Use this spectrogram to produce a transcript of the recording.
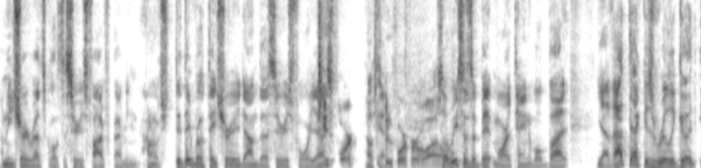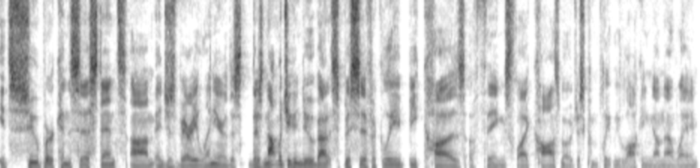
I mean, Shuri Red Skull is a Series Five. I mean, I don't know. If, did they rotate Shuri down to Series Four yet? She's four. Okay. She's been four for a while. So at least it's a bit more attainable. But yeah, that deck is really good. It's super consistent um, and just very linear. There's there's not much you can do about it specifically because of things like Cosmo just completely locking down that lane.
